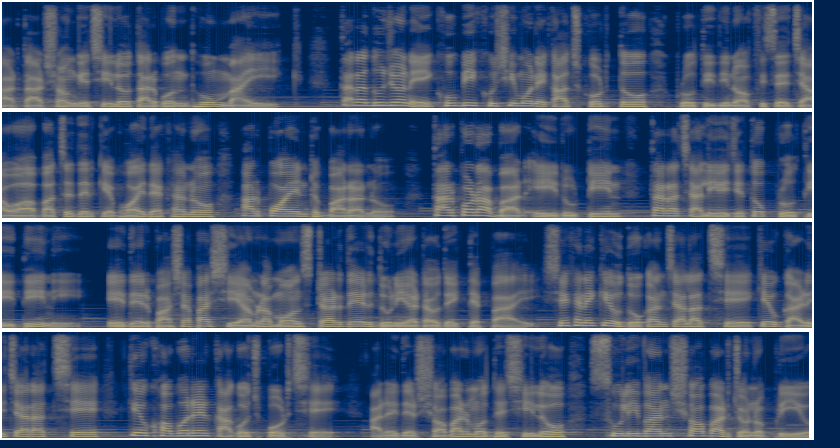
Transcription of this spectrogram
আর তার সঙ্গে ছিল তার বন্ধু মাইক। তারা দুজনেই খুবই খুশি মনে কাজ করত, প্রতিদিন অফিসে যাওয়া, বাচ্চাদেরকে ভয় দেখানো আর পয়েন্ট বাড়ানো। তারপর আবার এই রুটিন তারা চালিয়ে যেত প্রতিদিনই। এদের পাশাপাশি আমরা মনস্টারদের দুনিয়াটাও দেখতে পাই। সেখানে কেউ দোকান চালাচ্ছে, কেউ গাড়ি চালাচ্ছে, কেউ খবরের কাগজ পড়ছে। আর এদের সবার মধ্যে ছিল সুলিভান সবার জনপ্রিয়।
